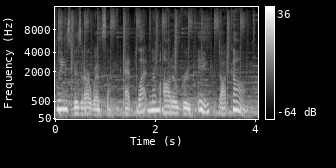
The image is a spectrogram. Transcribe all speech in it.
Please visit our website at PlatinumAutoGroupInc.com.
